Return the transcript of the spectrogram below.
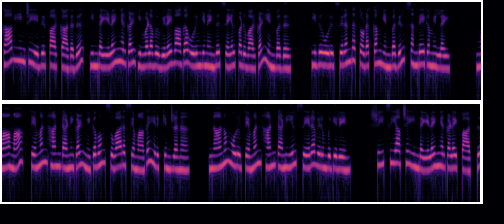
காவியின்றி எதிர்பார்க்காதது இந்த இளைஞர்கள் இவ்வளவு விரைவாக ஒருங்கிணைந்து செயல்படுவார்கள் என்பது. இது ஒரு சிறந்த தொடக்கம் என்பதில் சந்தேகமில்லை. மாமா டெமன் ஹண்ட் அணிகள் மிகவும் சுவாரஸ்யமாக இருக்கின்றன. நானும் ஒரு டெமன் ஹண்ட் அணியில் சேர விரும்புகிறேன். ஸ்ரீசியாச்சு இந்த இளைஞர்களை பார்த்து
